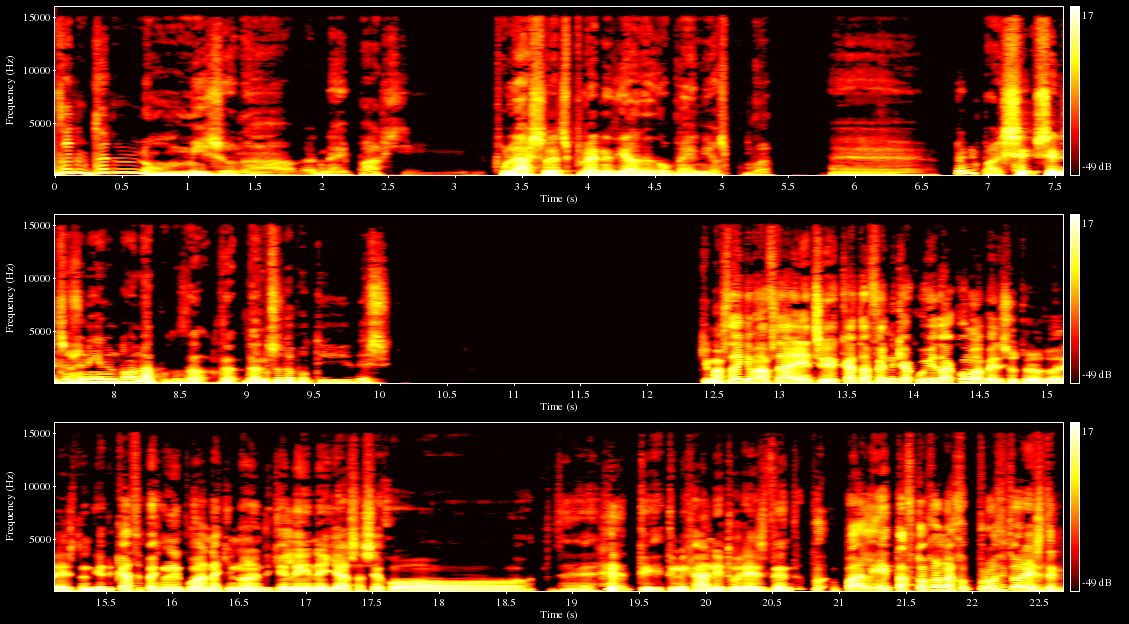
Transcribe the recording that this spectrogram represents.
δεν, δεν νομίζω να, να υπάρχει. Τουλάχιστον έτσι που είναι διαδεδομένη, ας πούμε. Ε, δεν υπάρχει. Συνήθως είναι γίνεται το ανάποδο. Δανείζονται από τη Δύση. Και με αυτά και με αυτά έτσι καταφέρνει και ακούγεται ακόμα περισσότερο το Resident γιατί κάθε παιχνίδι που ανακοινώνεται και λέει ναι γεια σας έχω ε, τη, τη, μηχανή του Resident πάλι ε, ταυτόχρονα έχω προωθεί το Resident.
